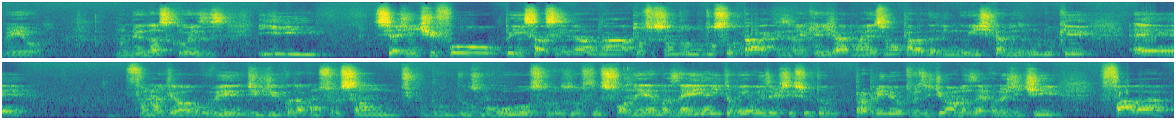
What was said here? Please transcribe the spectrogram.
meio no meio das coisas. E se a gente for pensar assim na, na construção do, dos sotaques, né? Que já é mais uma parada linguística mesmo do que é, fonoaudiólogo de, de, da construção tipo, do, dos músculos, dos, dos, fonemas, né? E aí também é um exercício para aprender outros idiomas, né? Quando a gente fala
